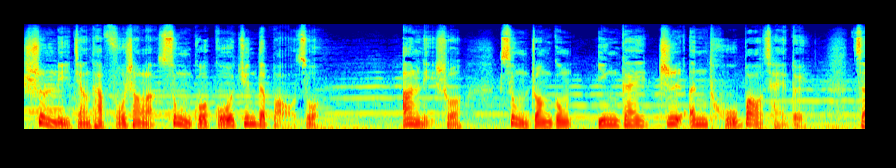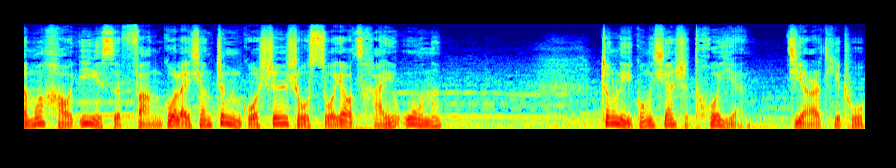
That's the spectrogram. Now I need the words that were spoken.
顺利将他扶上了宋国国君的宝座。按理说，宋庄公应该知恩图报才对，怎么好意思反过来向郑国伸手索要财物呢？郑立公先是拖延，继而提出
